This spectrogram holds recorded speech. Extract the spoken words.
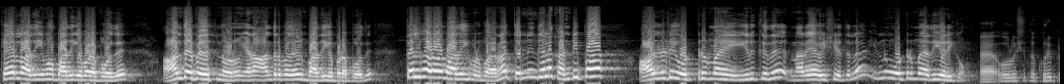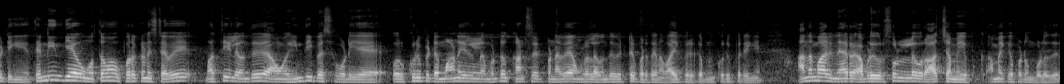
கேரளா அதிகமாக பாதிக்கப்பட போகுது. ஆந்திர பிரதேசம் வரும் ஏன்னா ஆந்திர பிரதேசம் பாதிக்கப்பட போகுது தெலுங்கானா பாதிக்கப்பட போகுது ஆனால் தென்னிந்தியாவில் கண்டிப்பாக ஆல்ரெடி ஒற்றுமை இருக்குது நிறைய விஷயத்தில். இன்னும் ஒற்றுமை அதிகரிக்கும். ஒரு விஷயத்தை குறிப்பிட்டீங்க. தென்னிந்தியாவை மொத்தமாக புறக்கணிச்சிட்டாவே மத்தியில் வந்து அவங்க ஹிந்தி பேசக்கூடிய ஒரு குறிப்பிட்ட மாநிலங்களை மட்டும் கான்சன்ட்ரேட் பண்ணவே அவங்களால வந்து வெற்றிப்படுத்த வாய்ப்பு இருக்குது அப்படின்னு குறிப்பிடுறீங்க. அந்த மாதிரி நேரம் அப்படி ஒரு சூழலில் ஒரு ஆட்சி அமைய அமைக்கப்படும் பொழுது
